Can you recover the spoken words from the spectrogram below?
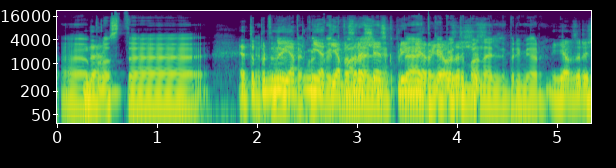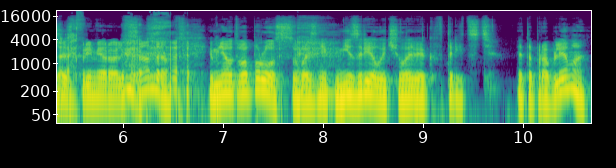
э, да. просто... Это, это ну, я, нет, я возвращаюсь к примеру. Да, это я возвращаюсь, банальный пример. Я возвращаюсь да. к примеру Александра. И у меня вот вопрос возник. Незрелый человек в 30 – это проблема?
